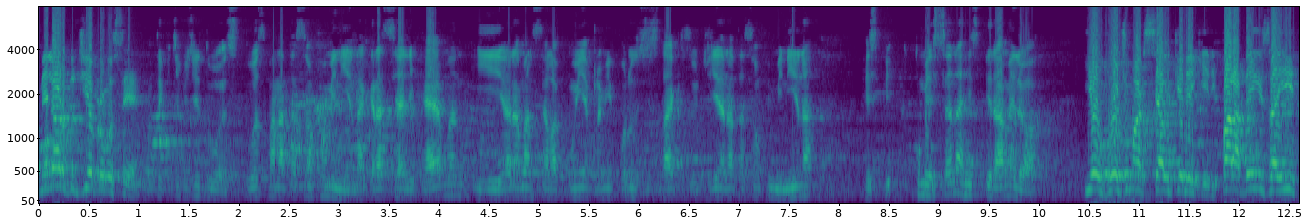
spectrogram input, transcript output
Melhor do dia para você. Vou ter que dividir duas. Duas para natação feminina. Graciele Herman e Ana Marcela Cunha, para mim, foram os destaques do dia. Natação feminina começando a respirar melhor. E eu vou de Marcelo Quereguini. Parabéns aí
